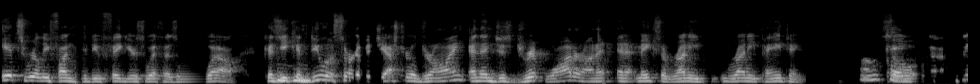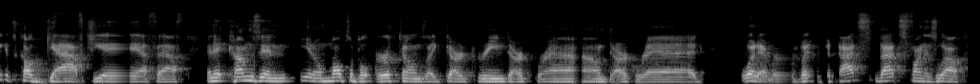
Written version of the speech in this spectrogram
It's really fun to do figures with as well because you can mm-hmm. do a sort of a gestural drawing and then just drip water on it, and it makes a runny, runny painting. Okay. So uh, I think it's called GAFF, G A F F, and it comes in you know multiple earth tones like dark green, dark brown, dark red, whatever but but that's that's fun as well.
